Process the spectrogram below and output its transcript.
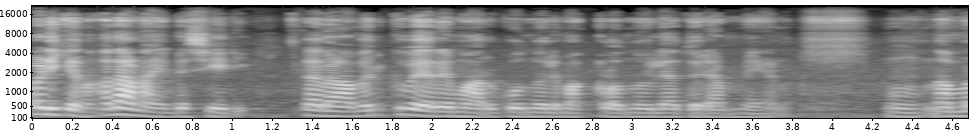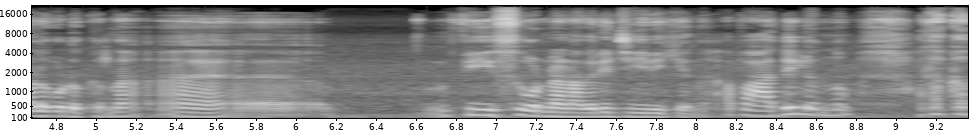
പഠിക്കണം. അതാണ് അതിന്റെ ശരി. കാരണം അവർക്ക് വേറെ മാർക്കൊന്നുമില്ല മക്കളൊന്നും ഇല്ലാത്തൊരമ്മയാണ് നമ്മൾ കൊടുക്കുന്ന ഫീസ് കൊണ്ടാണ് അവർ ജീവിക്കുന്നത്. അപ്പോൾ അതിലൊന്നും അതൊക്കെ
